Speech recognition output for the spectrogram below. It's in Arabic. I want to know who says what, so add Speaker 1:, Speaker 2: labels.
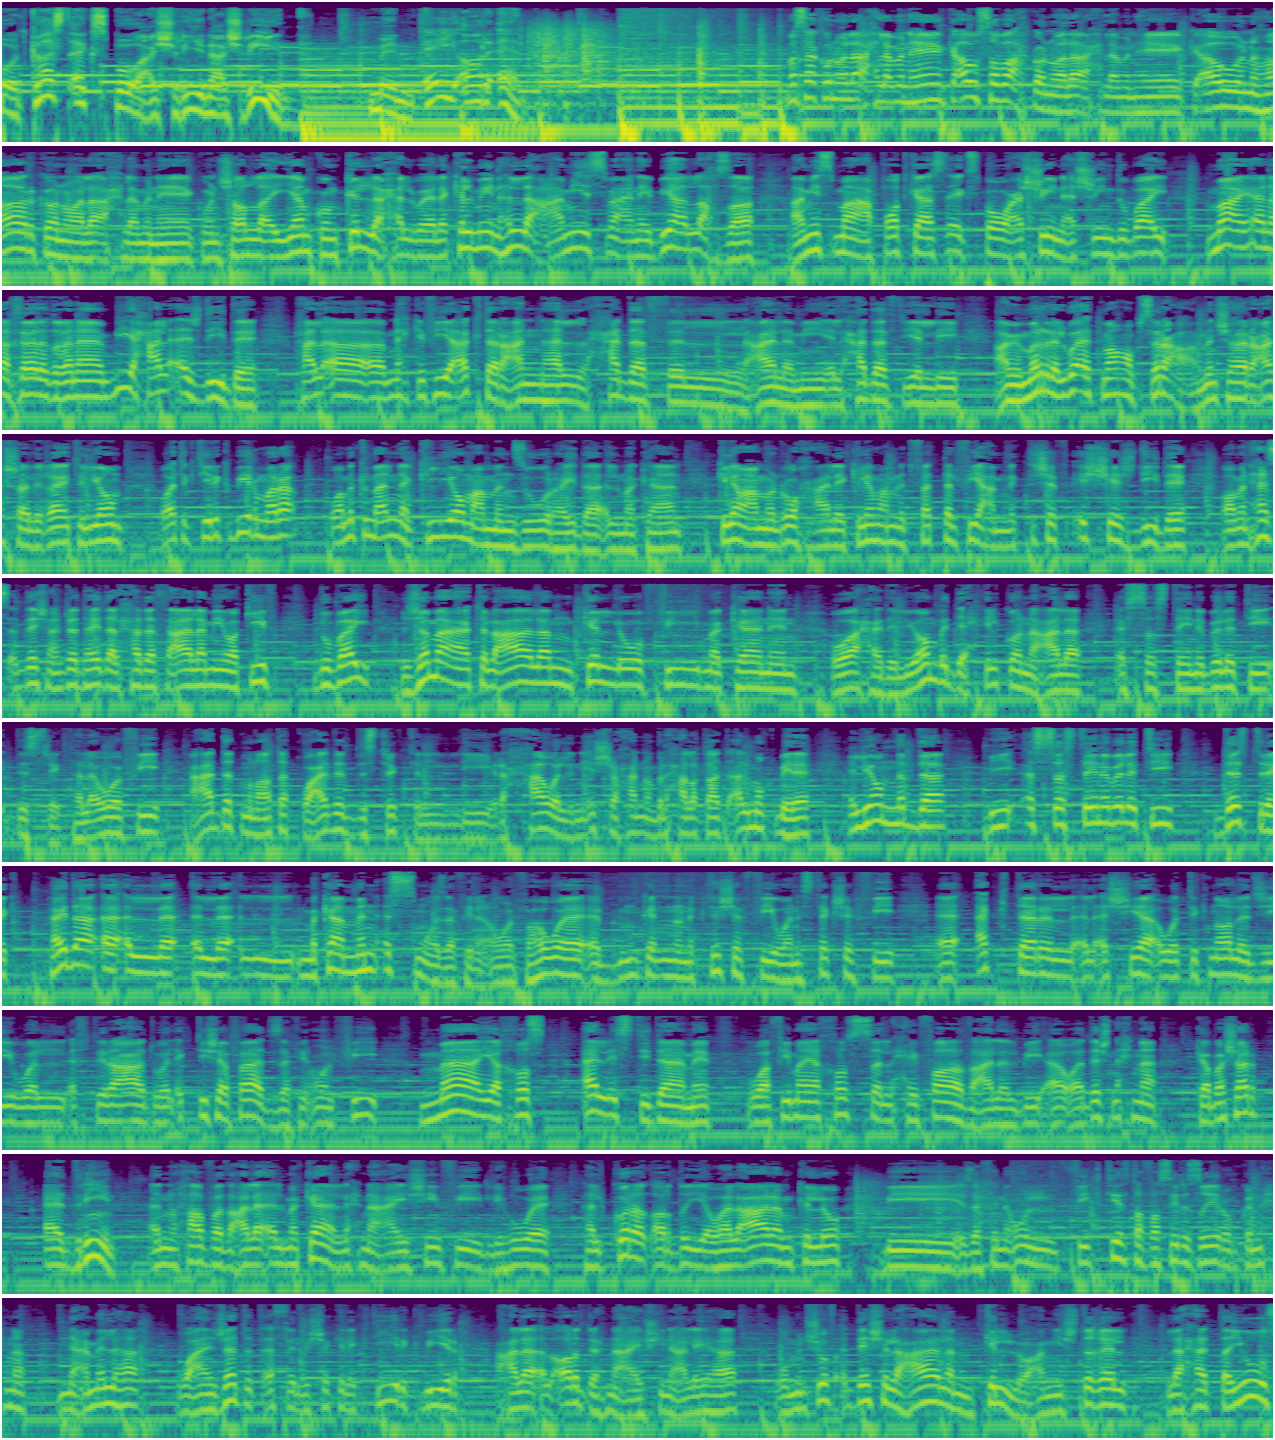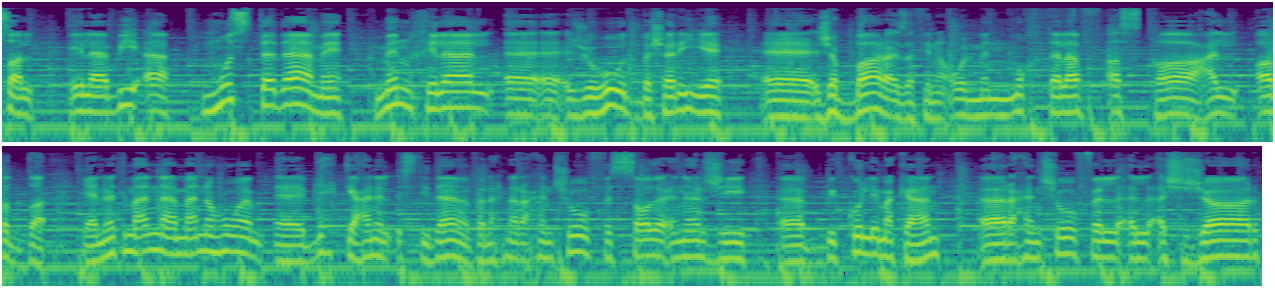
Speaker 1: بودكاست إكسبو 2020 من ARN
Speaker 2: مساكم ولا أحلى من هيك أو صباحكم ولا أحلى من هيك أو نهاركم ولا أحلى من هيك وإن شاء الله ايامكم كلها حلوة لكل مين هلأ عم يسمعني بهاللحظة عم يسمع بودكاست إكسبو 2020 دبي. معي أنا خالد غنام بحلقة جديدة حلقة بنحكي فيها أكثر عن هالحدث العالمي الحدث يلي عم يمر الوقت معه بسرعة من شهر 10 لغاية اليوم. وقت كتير كبير مرق ومثل ما قلنا كل يوم عم نزور هيدا المكان كل يوم عم نروح عليه كل يوم عم نتفتل فيه عم نكتشف إشياء جديدة وعم نحس قديش عن جد هيدا الحدث عالمي وكيف دبي جمعت العالم كله في مكان واحد. اليوم بدي أحكي لكم على ال sustainability district. هلا هو في عدة مناطق وعدة district اللي رح حاول إني أشرح عنهم بالحلقات المقبلة. اليوم نبدأ بال sustainability district هيدا ال- المكان من اسمه إذا فينا نقول. فهو ممكن إنه نكتشف فيه ونستكشف فيه أكثر الأشياء وال technology والاختراعات والاكتشافات إذا فينا نقول في ما يخص الاستدامة وفيما يخص الحفاظ على البيئة. وقديش نحن كبشر قادرين أن نحافظ على المكان اللي إحنا عايشين فيه اللي هو هالكرة الأرضية وهالعالم كله. إذا فينا نقول في كتير تفاصيل صغيرة ممكن نحن نعملها وعن جد تأثر بشكل كتير كبير على الأرض اللي إحنا عايشين عليها. ومنشوف قديش العالم كله عم يشتغل لحتى يوصل إلى بيئة مستدامة من خلال آه، آه، جهود بشرية آه، جبارة إذا فينا نقول من مختلف أصقاع الأرض. يعني مثل ما قلنا ما أنه هو بيحكي عن الاستدامة. فنحن رح نشوف السولار إنرجي بكل مكان. رح نشوف ال- الأشجار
